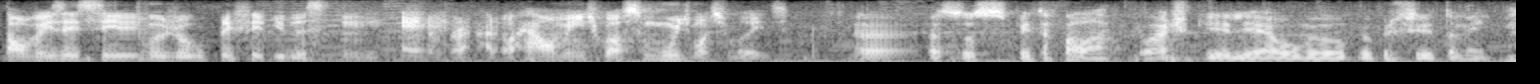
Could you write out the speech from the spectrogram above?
talvez esse seja o meu jogo preferido, assim, ever, cara. Eu realmente gosto muito de Mountain Blade. Eu sou suspeito a falar. Eu acho que ele é o meu, meu preferido também.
